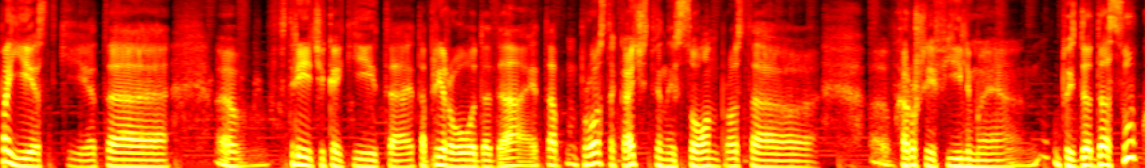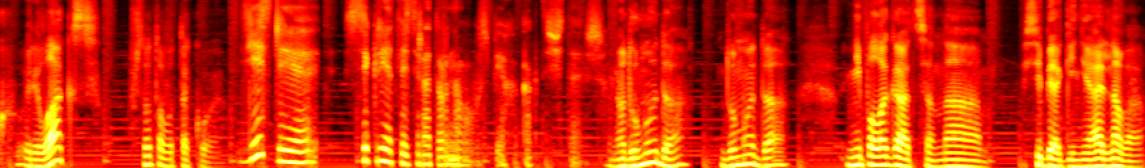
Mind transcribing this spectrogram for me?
поездки, это э, встречи какие-то, это природа, да, это просто качественный сон, просто э, хорошие фильмы. Ну, то есть до- досуг, релакс, что-то вот такое. Есть ли секрет литературного успеха, как ты считаешь? Ну, думаю, да. Думаю, да. Не полагаться на себя гениального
